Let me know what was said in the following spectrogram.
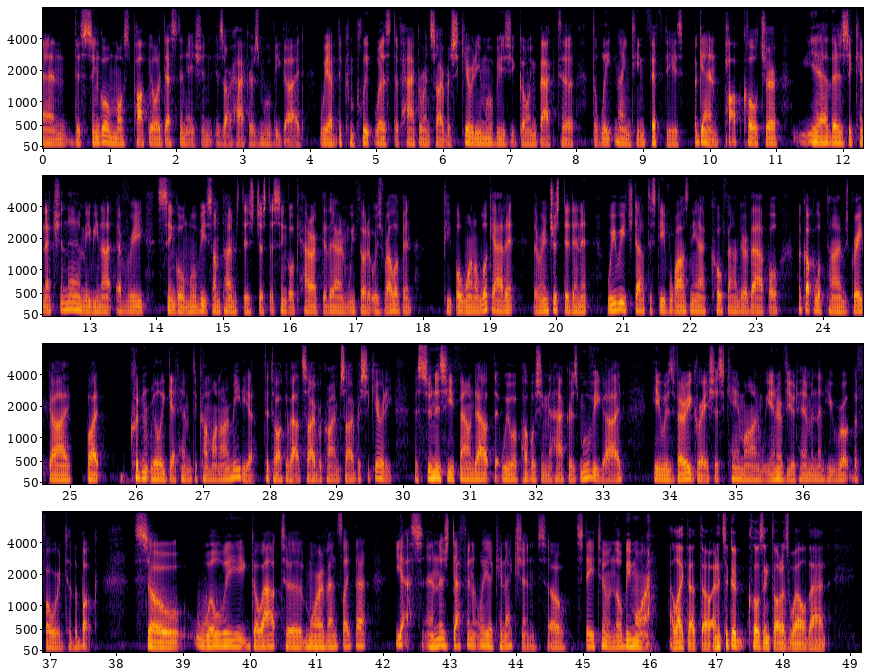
and the single most popular destination is our Hackers Movie Guide. We have the complete list of hacker and cybersecurity movies You're going back to the late 1950s. Again, pop culture, yeah, there's a connection there. Maybe not every single movie. Sometimes there's just a single character there, and we thought it was relevant. People want to look at it, they're interested in it. We reached out to Steve Wozniak, co founder of Apple, a couple of times, great guy, but couldn't really get him to come on our media to talk about cybercrime, cybersecurity. As soon as he found out that we were publishing the Hackers Movie Guide, he was very gracious, came on, we interviewed him, and then he wrote the foreword to the book. So, will we go out to more events like that? Yes, and there's definitely a connection. So, stay tuned, there'll be more. I like that though. And it's a good closing thought as well that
